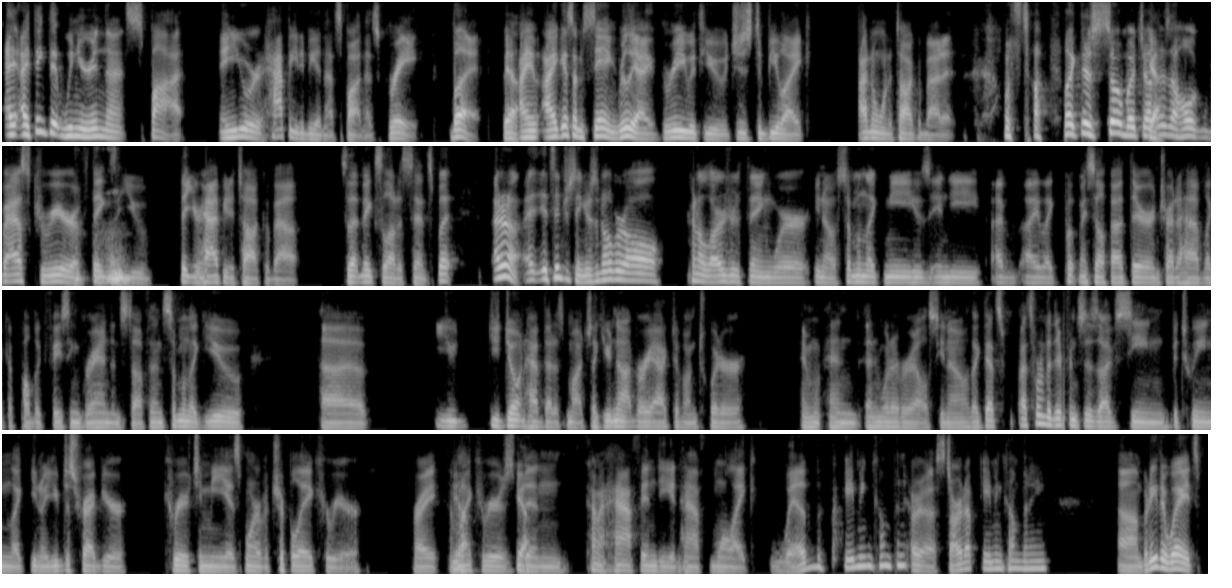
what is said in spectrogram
I think that when you're in that spot and you are happy to be in that spot, that's great. But yeah, I, I guess I'm saying really, I agree with you just to be like, I don't want to talk about it. Let's talk. Like, there's so much. Yeah. There's a whole vast career of things that you've, that you're happy to talk about. So that makes a lot of sense. But I don't know. It's interesting. There's an overall kind of larger thing where you know someone like me who's indie, I I like put myself out there and try to have like a public facing brand and stuff. And then someone like you uh, you you don't have that as much. Like you're not very active on Twitter and and and whatever else. You know, like that's that's one of the differences I've seen between like you know you've described your career to me as more of a AAA career, right? And yeah. my career has yeah. been kind of half indie and half more like web gaming company or a startup gaming company. Um, but either way, it's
